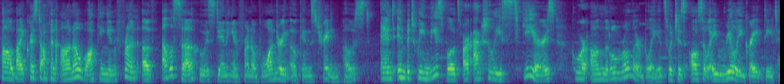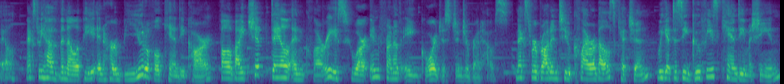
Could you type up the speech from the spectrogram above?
followed by Kristoff and Anna walking in front of Elsa who is standing in front of Wandering Oaken's trading post. And in between these floats are actually skiers who are on little rollerblades, which is also a really great detail. Next we have Vanellope in her beautiful candy car, followed by Chip, Dale, and Clarice, who are in front of a gorgeous gingerbread house. Next we're brought into Clarabelle's kitchen. We get to see Goofy's candy machine,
